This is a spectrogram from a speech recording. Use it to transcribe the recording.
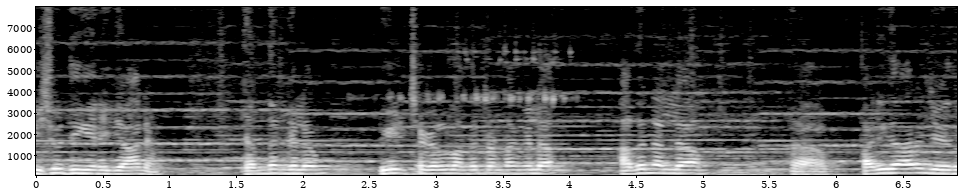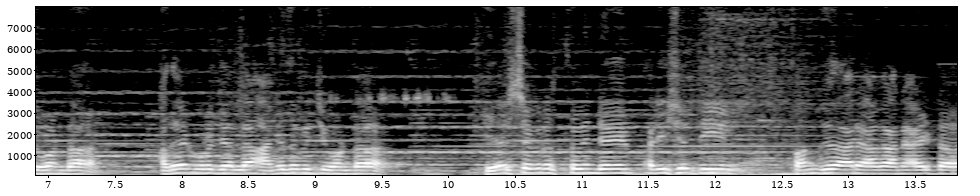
വിശുദ്ധീകരിക്കാനും എന്തെങ്കിലും വീഴ്ചകൾ വന്നിട്ടുണ്ടെങ്കിൽ അതിനെല്ലാം പരിഹാരം ചെയ്തുകൊണ്ട് അതേക്കുറിച്ചെല്ലാം അനുദപിച്ചുകൊണ്ട് യേശുക്രിസ്തുവിന്റെ പരിശുദ്ധിയിൽ പങ്കുകാരാകാനായിട്ട്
